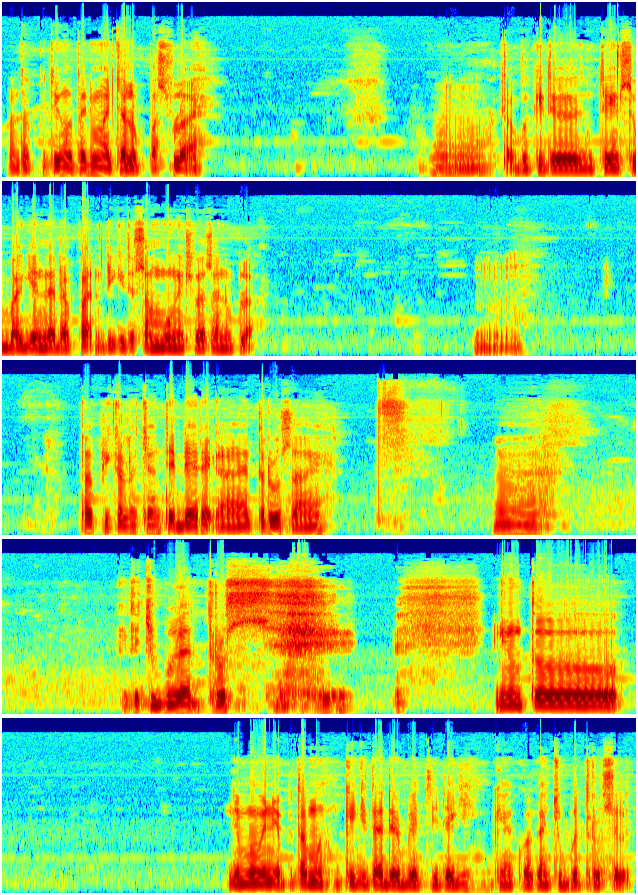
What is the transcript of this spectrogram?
Uh, tapi tengok tadi macam lepas pula eh. Hmm, tak apa kita tengok sebahagian dah dapat nanti kita sambung yang sebelah sana pula. Hmm. Tapi kalau cantik direct ah eh, terus ah eh. Uh, kita cuba lah terus. Ni untuk 5 minit pertama. Mungkin kita ada bateri lagi. Mungkin aku akan cuba terus kot.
